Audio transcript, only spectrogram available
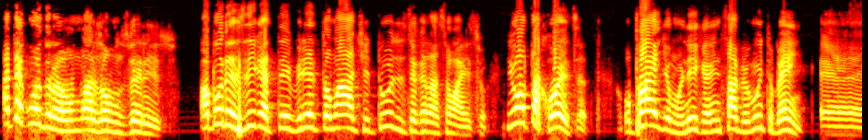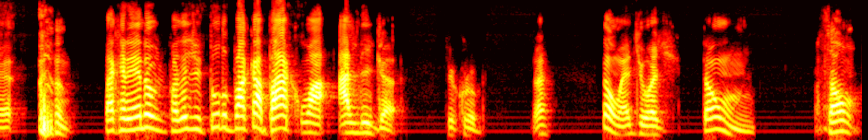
Até quando nós vamos ver isso? A Bundesliga deveria tomar atitudes em relação a isso. E outra coisa, o pai de Munique, a gente sabe muito bem, é... tá querendo fazer de tudo para acabar com a, a liga de clubes, né? Não é de hoje. Então, são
